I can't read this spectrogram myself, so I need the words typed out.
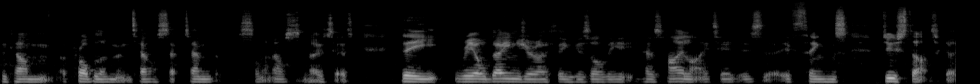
become a problem until September. Someone else has noted the real danger, I think, as Ollie has highlighted, is that if things do start to go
